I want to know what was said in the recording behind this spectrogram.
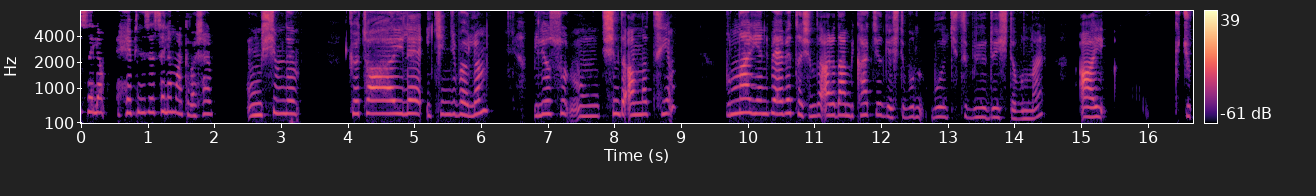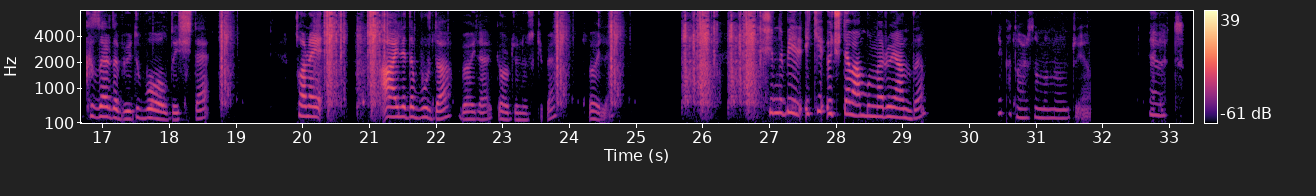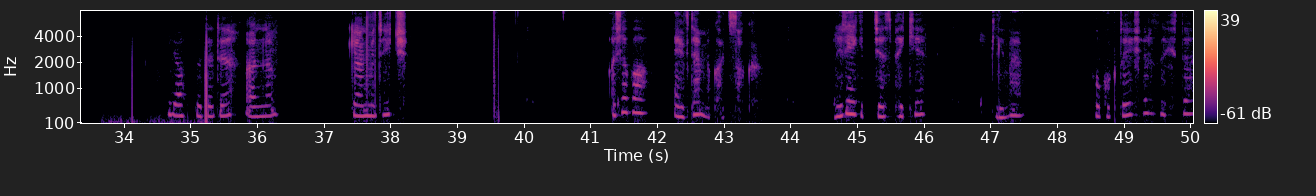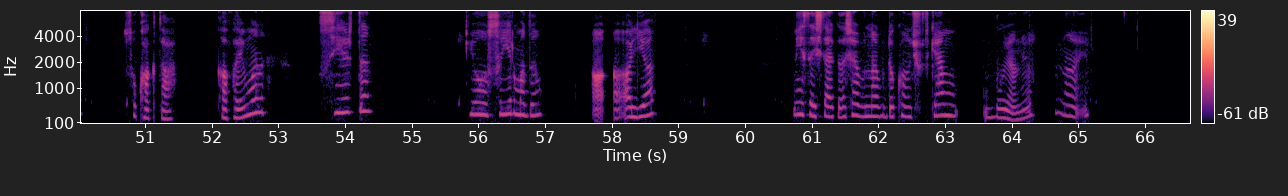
Selam. Hepinize selam arkadaşlar. Hmm, Şimdi kötü aile ikinci bölüm. Biliyorsun hmm, şimdi anlatayım. Bunlar yeni bir eve taşındı. Aradan birkaç yıl geçti. Bu, bu ikisi büyüdü işte bunlar. Ay küçük kızları da büyüdü. Bu oldu işte. Sonra aile de burada. Böyle gördüğünüz gibi. Böyle. Şimdi 1, 2, 3 devam bunlar uyandı. Ne kadar zaman oldu ya? Evet. Bir hafta dedi annem. Gelmedi hiç. Acaba evden mi kaçsak? Nereye gideceğiz peki? Bilmem. Sokakta yaşarız işte. Sokakta. Kafayı mı sıyırdın? Yo sıyırmadım. A- A- Aliya. Neyse işte arkadaşlar bunlar burada konuşurken bu uyanıyor. Ay,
